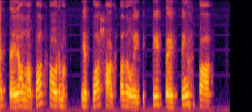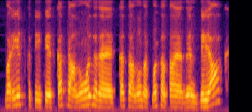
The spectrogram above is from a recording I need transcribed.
iespēja jaunā platforma, ir plašākas analītikas iespējas. Principā var ieskatīties katrā nozarē, katrā nodokļu maksātājā vien dziļāk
